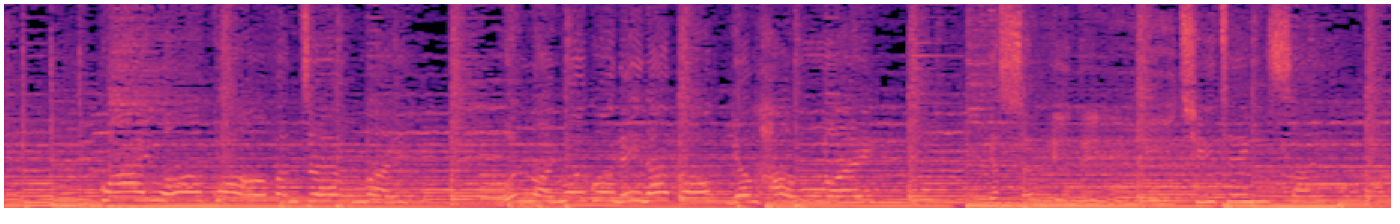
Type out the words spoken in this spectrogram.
着迷，换来爱过你那各样后遗。一想起你如此精细。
